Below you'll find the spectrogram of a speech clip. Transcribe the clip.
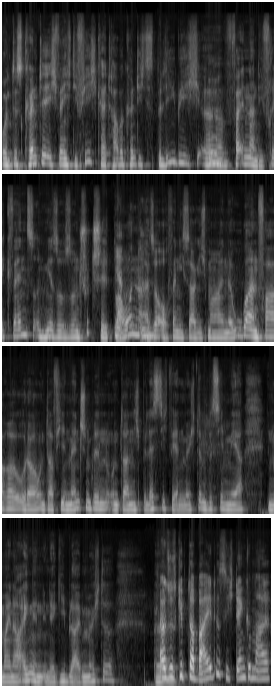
Und das könnte ich, wenn ich die Fähigkeit habe, könnte ich das beliebig äh, mhm. verändern, die Frequenz und mir so, so ein Schutzschild bauen. Ja. Mhm. Also auch wenn ich, sage ich mal, in der U-Bahn fahre oder unter vielen Menschen bin und da nicht belästigt werden möchte, ein bisschen mehr in meiner eigenen Energie bleiben möchte. Äh also es gibt da beides. Ich denke mal,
